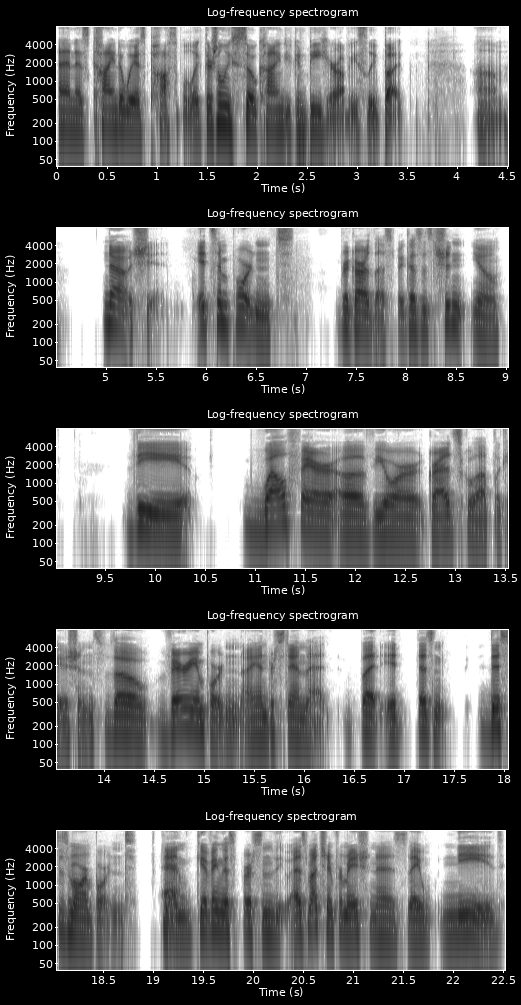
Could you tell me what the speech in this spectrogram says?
and as kind a way as possible. Like, there's only so kind you can be here, obviously. But um, No, she, it's important regardless because it shouldn't, you know, the welfare of your grad school applications, though very important, I understand that, but it doesn't, this is more important. And giving this person the, as much information as they need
